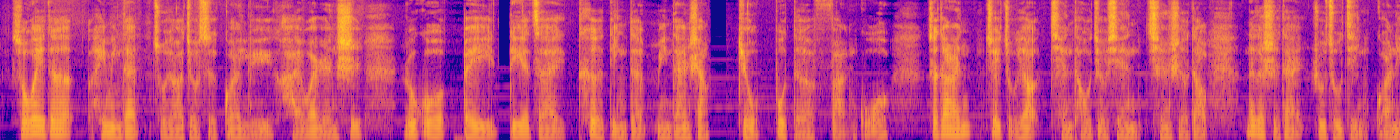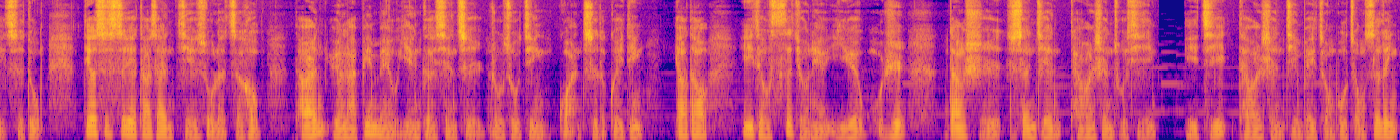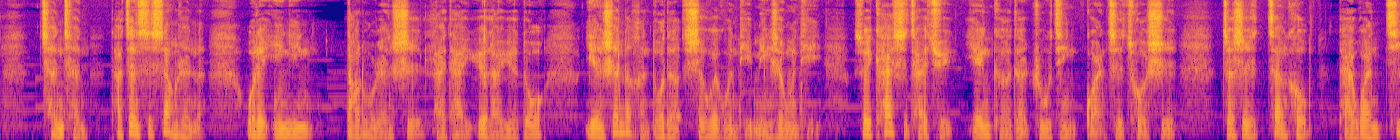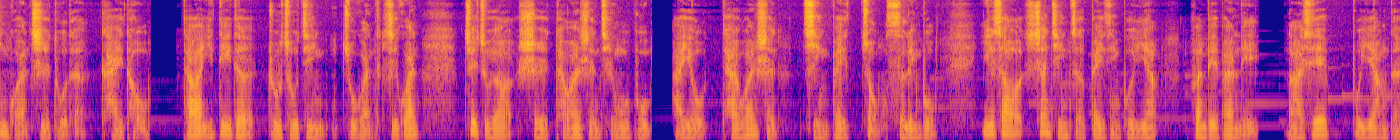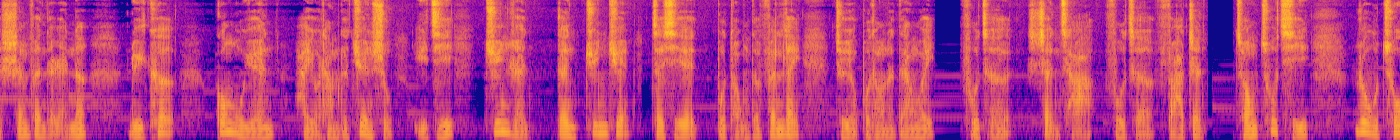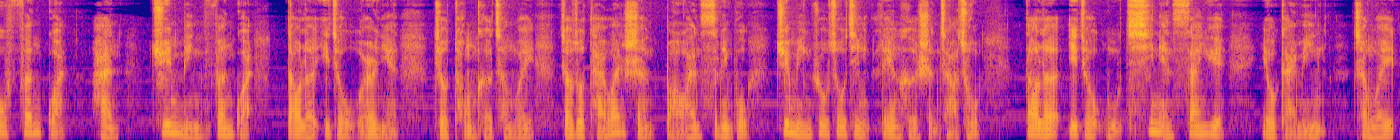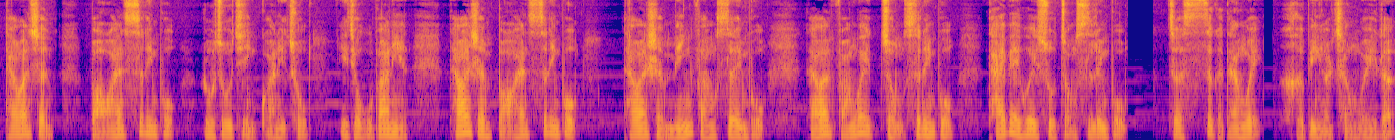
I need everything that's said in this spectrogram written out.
所谓的黑名单，主要就是关于海外人士，如果被列在特定的名单上。就不得返国，这当然最主要前头就先牵涉到那个时代入出境管理制度。第二次世界大战结束了之后，台湾原来并没有严格限制入出境管制的规定。要到一九四九年一月五日，当时身兼台湾省主席以及台湾省警备总部总司令陈诚，他正式上任了。为了因应大陆人士来台越来越多，衍生了很多的社会问题、民生问题，所以开始采取严格的入境管制措施。这是战后台湾禁管制度的开头。台湾一地的入出境主管机关，最主要是台湾省警务部，还有台湾省警备总司令部。依照申请者背景不一样，分别办理哪些不一样的身份的人呢？旅客、公务员，还有他们的眷属，以及军人跟军眷这些不同的分类，就有不同的单位负责审查、负责发证。从初期入出分管和军民分管，到了一九五二年就统合成为叫做台湾省保安司令部军民入出境联合审查处。到了一九五七年三月又改名成为台湾省保安司令部入出境管理处。一九五八年，台湾省保安司令部。台湾省民防司令部、台湾防卫总司令部、台北卫戍总司令部这四个单位合并而成为了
